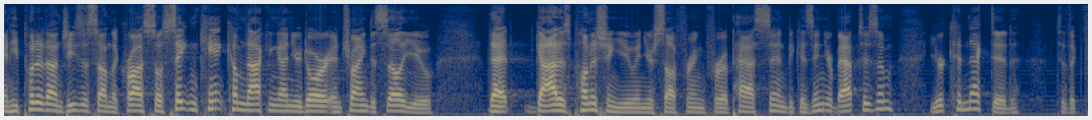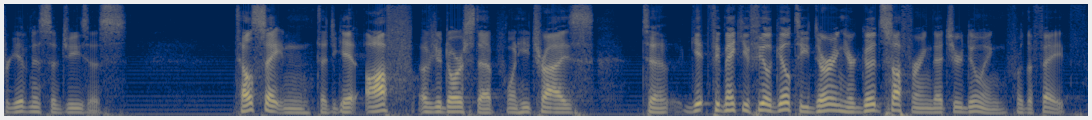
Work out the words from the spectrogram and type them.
and he put it on Jesus on the cross. So Satan can't come knocking on your door and trying to sell you that God is punishing you in your suffering for a past sin because in your baptism, you're connected to the forgiveness of Jesus. Tell Satan to get off of your doorstep when he tries to get, make you feel guilty during your good suffering that you're doing for the faith.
